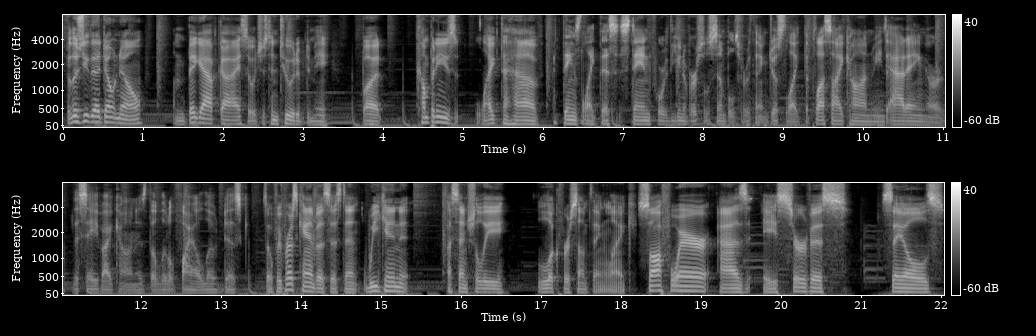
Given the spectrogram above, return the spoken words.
For those of you that don't know, I'm a big app guy, so it's just intuitive to me, but companies like to have things like this stand for the universal symbols for things, just like the plus icon means adding or the save icon is the little file load disk. So if we press Canva Assistant, we can essentially look for something like software as a service sales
